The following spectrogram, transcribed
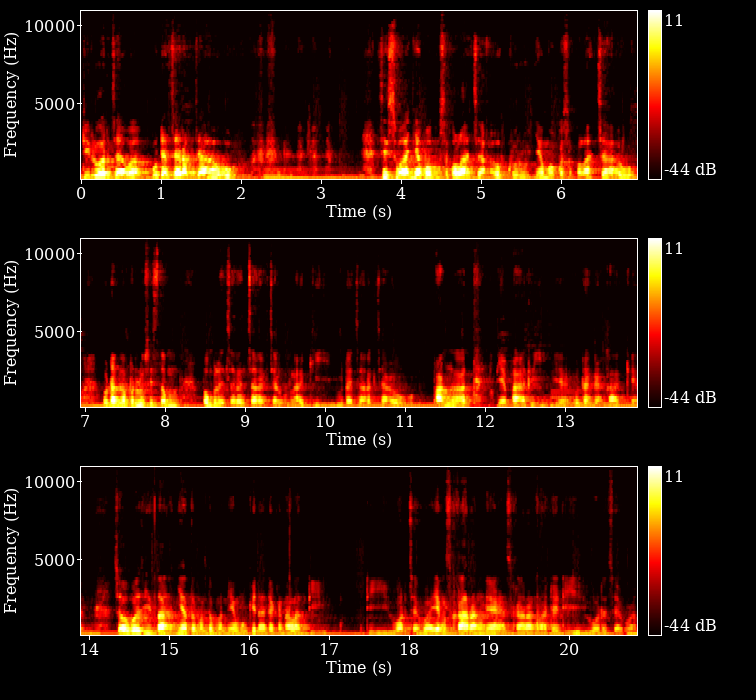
Di luar Jawa udah jarak jauh siswanya mau ke sekolah jauh gurunya mau ke sekolah jauh. Udah nggak perlu sistem pembelajaran jarak jauh lagi. Udah jarak jauh banget tiap hari. Ya udah nggak kaget. Coba sih tanya teman-teman yang mungkin ada kenalan di di luar Jawa yang sekarang ya sekarang ada di luar Jawa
